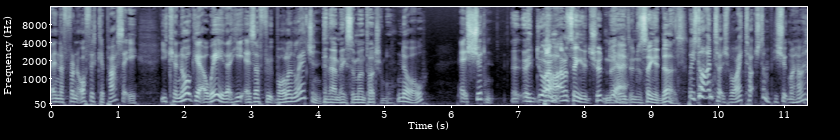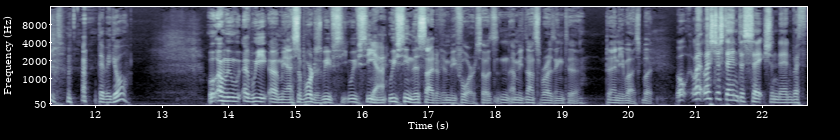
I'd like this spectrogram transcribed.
in a front office capacity, you cannot get away that he is a footballing legend. and that makes him untouchable. No, it shouldn't. It- it- I'm, I'm not saying it shouldn't. Yeah. I'm just saying it does. Well, he's not untouchable. I touched him. He shook my hand. there we go. Well, I mean, we, I mean, as supporters, we've seen, we've seen, Yeah. we've seen this side of him before. So it's, I mean, it's not surprising to to any of us. But Well, let, us just end this section then with.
